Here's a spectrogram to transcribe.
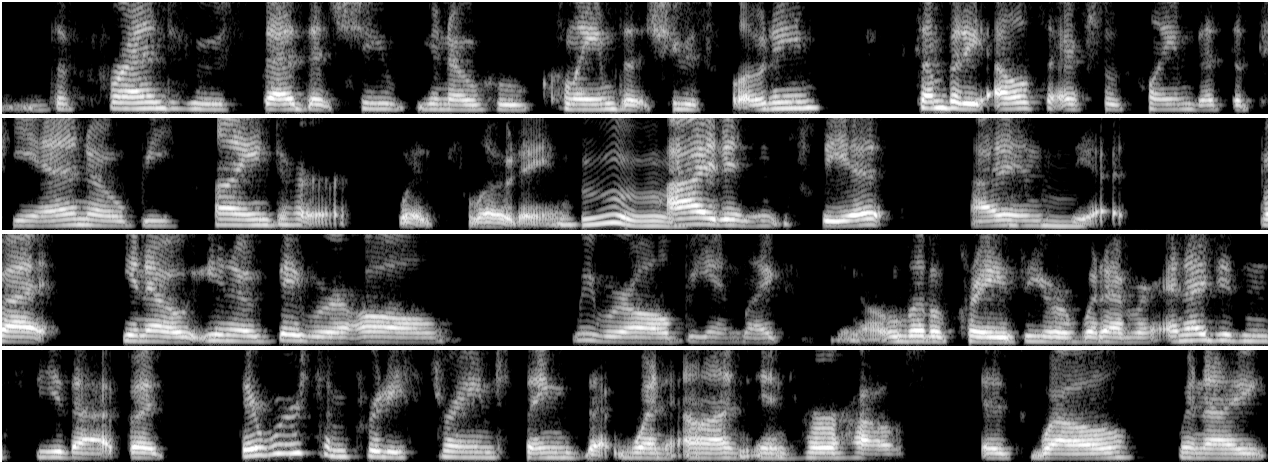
the friend who said that she, you know, who claimed that she was floating, somebody else actually claimed that the piano behind her was floating. Ooh. I didn't see it. I didn't mm-hmm. see it. But, you know, you know, they were all we were all being like, you know, a little crazy or whatever. And I didn't see that, but there were some pretty strange things that went on in her house as well when I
